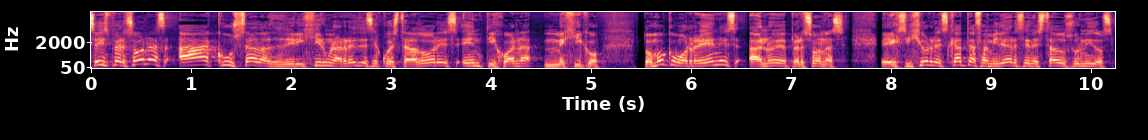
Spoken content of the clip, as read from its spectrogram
Seis personas acusadas de dirigir una red de secuestradores en Tijuana, México. Tomó como rehenes a nueve personas. Exigió rescate a familiares en Estados Unidos.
